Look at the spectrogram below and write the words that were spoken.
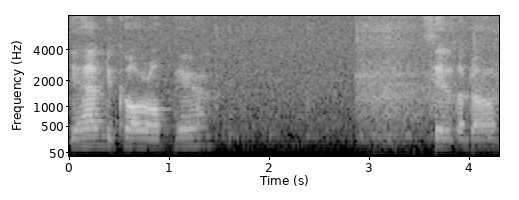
You have the car up here. Silver Dart.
